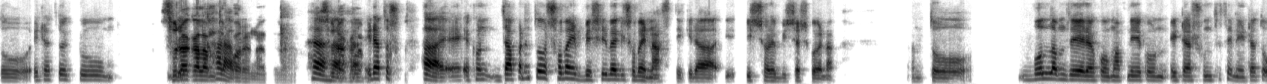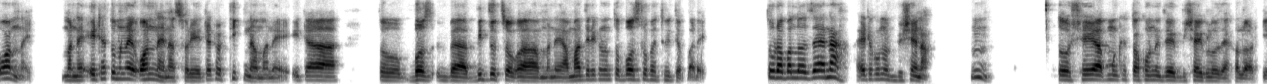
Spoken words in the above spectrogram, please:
তো এটা তো একটু যে সূরা কালাম তো খারাপ।" পড়ে না হ্যাঁ, হ্যাঁ, হ্যাঁ। এটা তো হ্যাঁ, এখন জাপানে তো সবাই বেশিরভাগই সবাই নাস্তিক। এরা ঈশ্বরে বিশ্বাস করে না। তো বললাম যে, "এরকম আপনি এখন এটা শুনতেছেন, এটা তো অন্যায়। মানে এটা তো মানে অন্যায় না, সরি এটা তো ঠিক না। মানে এটা তো বিদ্যুৎ মানে আমাদের এখানে তো বজ্রপাত হইতে পারে।" তো ওরা বলল যে, "না, এটা কোন বিষয় না।" হুম? তো সে আপনাকে তখন যে বিষয়গুলো দেখাল আর কি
